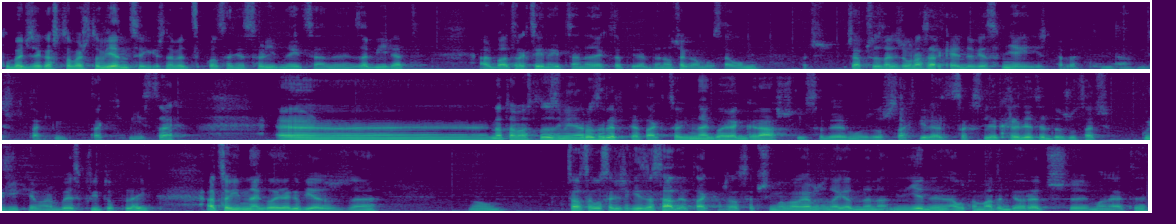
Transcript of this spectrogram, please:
to będzie kosztować to więcej niż nawet spłacenie solidnej ceny za bilet, albo atrakcyjnej ceny jak za bilet do naszego muzeum. Trzeba przyznać, że u nas arcade'ów jest mniej niż nawet no, niż w takim, takich miejscach. Eee, natomiast to zmienia rozrywkę, tak? Co innego jak grasz i sobie możesz za chwilę, za chwilę kredyty dorzucać guzikiem albo jest free to play, a co innego jak wiesz, że no, trzeba sobie ustalić jakieś zasady, tak? Ja sobie przyjmowałem, że na jeden, jeden automat biorę trzy monety.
